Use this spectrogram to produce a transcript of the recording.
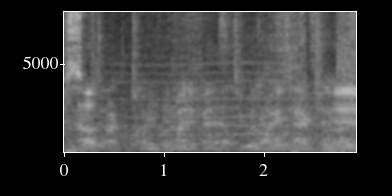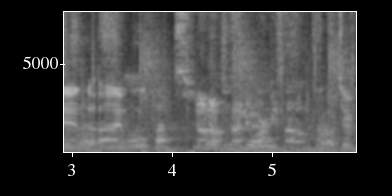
Set. In my defense, two of my attacks. And I will pass. No, no, not anymore. He's not on the board. Turn.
